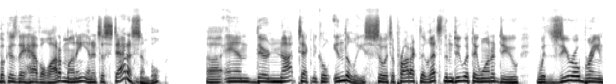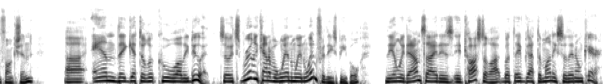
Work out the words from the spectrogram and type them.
because they have a lot of money and it's a status symbol. Uh, and they're not technical in the least, so it's a product that lets them do what they want to do with zero brain function uh, and they get to look cool while they do it. So it's really kind of a win-win-win for these people. The only downside is it costs a lot, but they've got the money, so they don't care.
